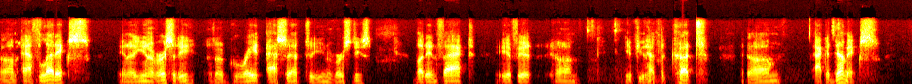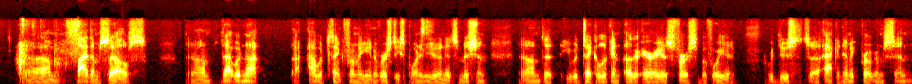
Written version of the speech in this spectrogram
um, athletics in a university is a great asset to universities but in fact if it um, if you have to cut um, academics um, by themselves um, that would not I would think from a university's point of view and its mission um, that you would take a look in other areas first before you reduce uh, academic programs and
